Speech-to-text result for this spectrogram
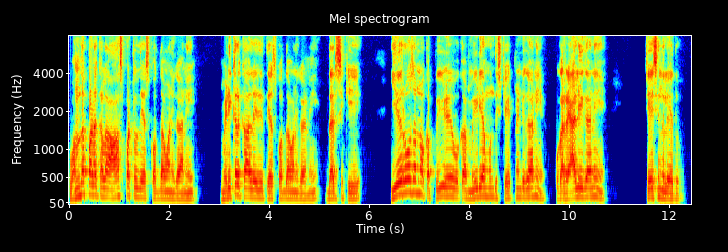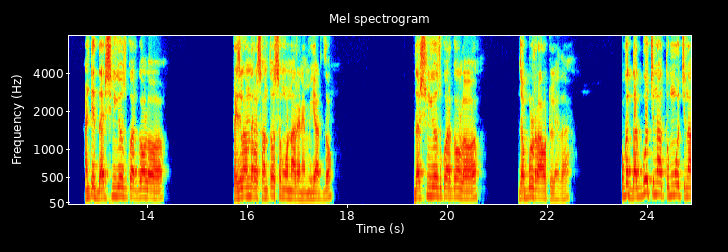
వంద పడకల హాస్పిటల్ తీసుకొద్దామని కానీ మెడికల్ కాలేజీ తీసుకొద్దామని కానీ దర్శికి ఏ రోజన్న ఒక పీ ఒక మీడియా ముందు స్టేట్మెంట్ కానీ ఒక ర్యాలీ కానీ చేసింది లేదు. అంటే దర్శి నియోజకవర్గంలో ప్రజలందరూ సంతోషంగా ఉన్నారనే మీ అర్థం? దర్శి నియోజకవర్గంలో జబ్బులు రావట్లేదా? ఒక దగ్గు వచ్చినా తుమ్ము వచ్చినా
